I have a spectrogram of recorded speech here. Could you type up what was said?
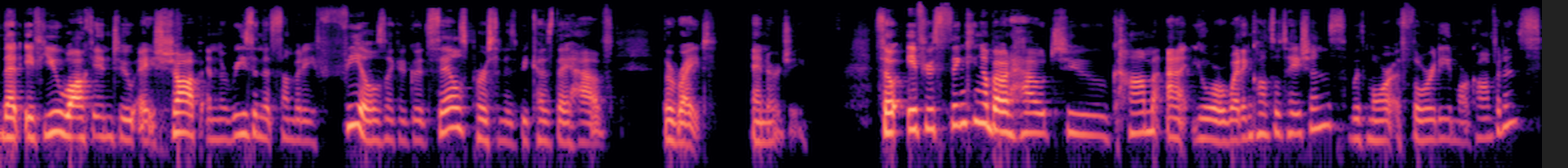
That if you walk into a shop and the reason that somebody feels like a good salesperson is because they have the right energy. So, if you're thinking about how to come at your wedding consultations with more authority and more confidence,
